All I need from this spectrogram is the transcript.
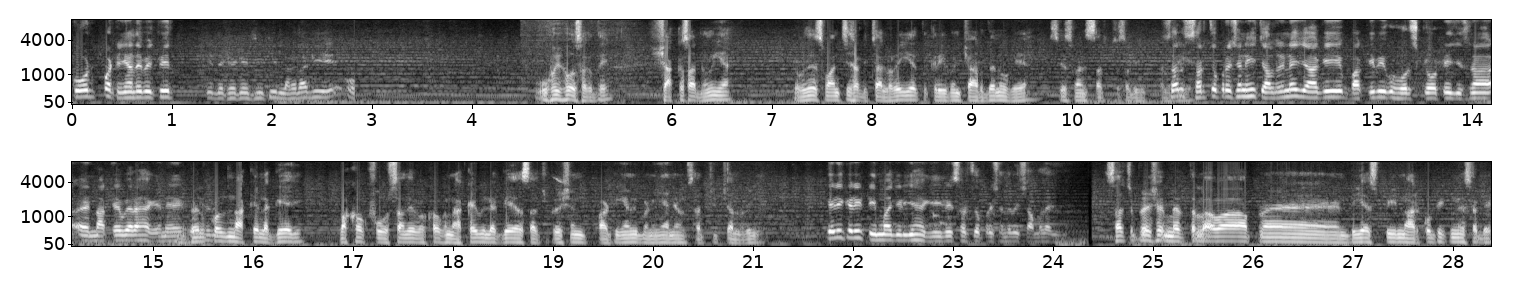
ਕੋਟ ਪੱਟੀਆਂ ਦੇ ਵਿੱਚ ਵੀ ਕੀ ਦੇਖੇ ਗਏ ਸੀ ਕਿ ਲੱਗਦਾ ਕਿ ਉਹ ਉਹੀ ਹੋ ਸਕਦੇ ਸ਼ੱਕ ਸਾਨੂੰ ਵੀ ਆ ਤੇ ਉਹਦੇ ਸੰਬੰਧ 'ਚ ਸਾਡੀ ਚੱਲ ਰਹੀ ਹੈ ਤਕਰੀਬਨ 4 ਦਿਨ ਹੋ ਗਏ ਆ ਇਸੇ ਸੰਬੰਧ ਸਰਚ ਸਾਡੀ ਚੱਲ ਸਰ ਰਹੀ ਹੈ। ਸਰਚ ਆਪਰੇਸ਼ਨ ਹੀ ਚੱਲ ਰਹੇ ਨੇ ਜਾਂ ਕਿ ਬਾਕੀ ਵੀ ਕੋਈ ਹੋਰ ਸਿਕਿਉਰਿਟੀ ਜਿਸ ਤਰ੍ਹਾਂ ਨਾਕੇ ਵਗੈਰਾ ਹੈਗੇ ਨੇ? ਬਿਲਕੁਲ ਨਾਕੇ ਲੱਗੇ ਆ ਜੀ। ਵੱਖ ਵੱਖ ਫੋਰਸਾਂ ਦੇ ਵੱਖ ਵੱਖ ਨਾਕੇ ਵੀ ਲੱਗੇ ਆ ਸਰਚ ਆਪਰੇਸ਼ਨ ਪਾਰਟੀਆਂ ਵੀ ਬਣੀਆਂ ਨੇ ਹੁਣ ਸਰਚ ਚੱਲ ਰਹੀ ਹੈ। ਕਿਹੜੀ ਕਿਹੜੀ ਟੀਮਾਂ ਜਿਹੜੀਆਂ ਹੈਗੀਆਂ ਜਿਹੜੇ ਸਰਚ ਆਪਰੇਸ਼ਨ ਦੇ ਵਿੱਚ ਸ਼ਾਮਲ ਹੈਗੀਆਂ? ਸਰਚ ਆਪਰੇਸ਼ਨ ਮੇਰੇ ਤੋਂ ਇਲਾਵਾ ਆਪਣੇ ਡੀਐਸਪੀ ਨਾਰਕੋਟਿਕ ਨੇ ਸਾਡੇ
